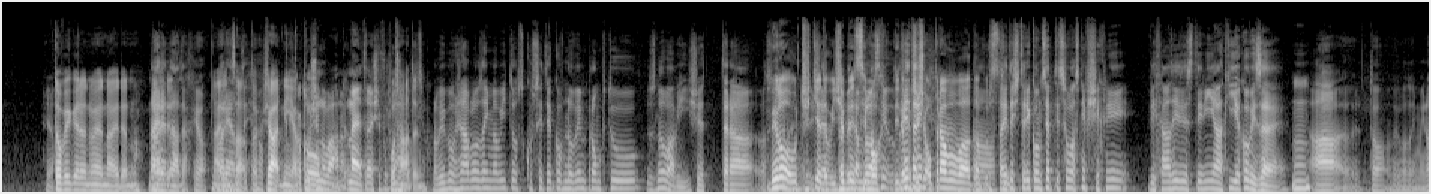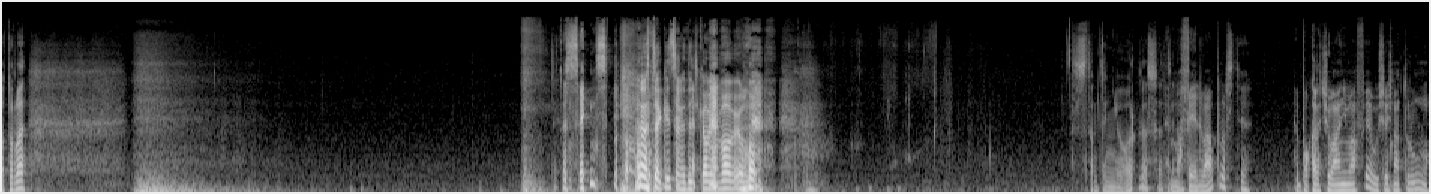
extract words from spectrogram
To vygeneruje na jeden. na jeden zátah, jo. Na jeden varianty. zátah. Ok. Žádný Jako jako... to už je nová hra? Ne, to je ještě furt Pořád ten. No by možná bylo zajímavé to zkusit jako v novém promptu znova, víš, že teda... Vlastně Bylo určitě, to víš, že by tam si mohl, vlastně- ty to protože můžeš tady, opravovat a no, prostě... tady ty čtyři koncepty jsou vlastně všechny, vychází ze stejný nějaký jako vize Hmm. a to by bylo zajímavé. No tohle, Saints. Taky se mi teďka vybavilo. to je tam ten New York zase. To je Mafie 2 prostě. To je pokračování Mafie, už jsi na trůnu.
